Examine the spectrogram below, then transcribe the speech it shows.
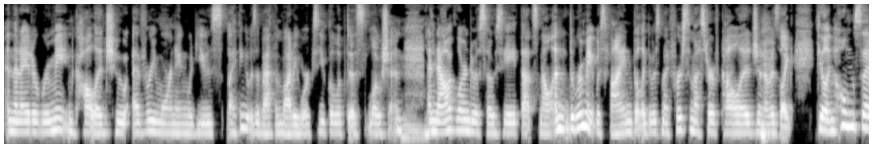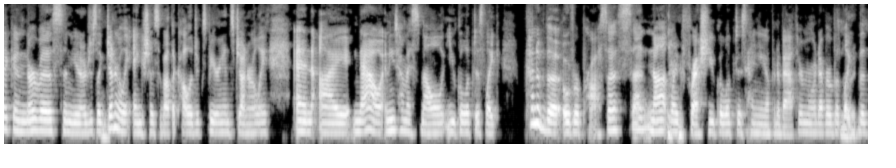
And then I had a roommate in college who every morning would use, I think it was a Bath and Body Works eucalyptus lotion. Mm. And now I've learned to associate that smell. And the roommate was fine, but like it was my first semester of college and I was like feeling homesick and nervous and, you know, just like generally anxious about the college experience generally. And I now, anytime I smell eucalyptus, like kind of the over processed scent, not like fresh eucalyptus hanging up in a bathroom or whatever, but like Right. the,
